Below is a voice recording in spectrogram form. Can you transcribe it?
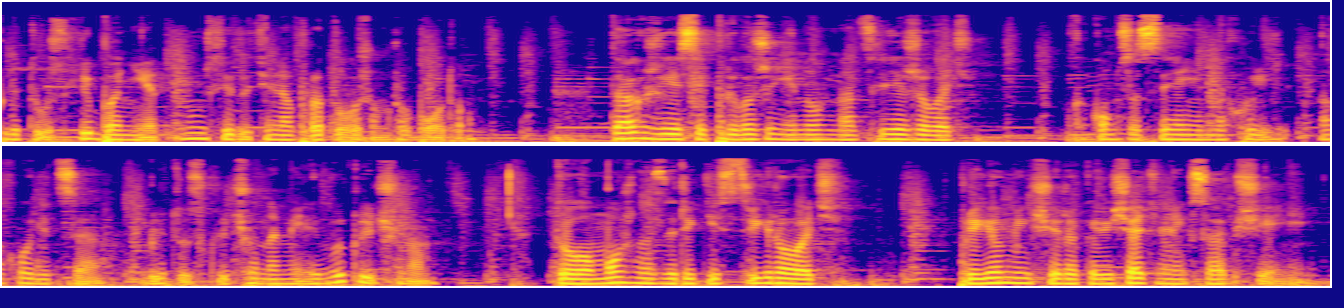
Bluetooth, либо нет. Ну, следовательно, продолжим работу. Также, если в приложении нужно отслеживать, в каком состоянии находится Bluetooth включенным или выключенным, то можно зарегистрировать приемник широковещательных сообщений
